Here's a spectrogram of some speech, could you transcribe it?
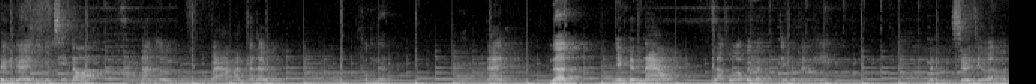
đừng để những nhận xét đó nó ảnh hưởng và ám ảnh cả đời mình. Không nên. Đấy nên nhận định nào là phù hợp với mình thì mình lắng nghe. Mình sửa chữa mình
